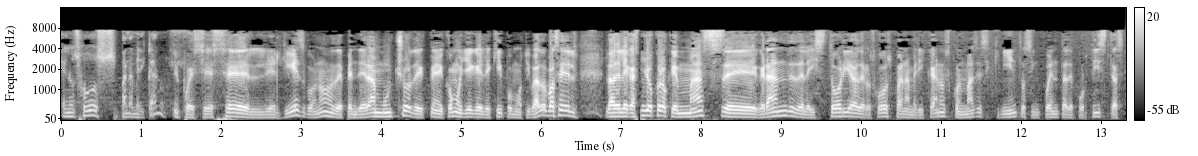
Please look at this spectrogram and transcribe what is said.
en los Juegos Panamericanos. Y pues es el, riesgo, ¿no? Dependerá mucho de cómo llegue el equipo motivado. Va a ser la delegación, yo creo que más eh, grande de la historia de los Juegos Panamericanos, con más de 550 deportistas.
